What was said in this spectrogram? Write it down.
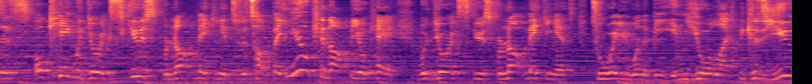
is okay with your excuse for not making it to the top, but you cannot be okay with your excuse for not making it to where you want to be in your life because you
